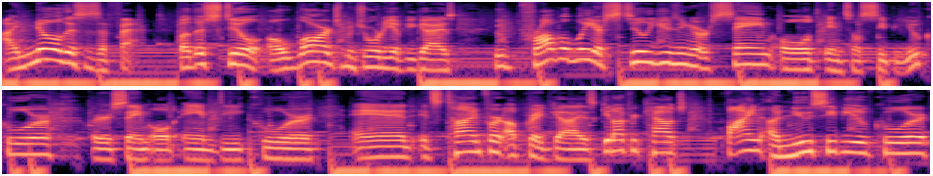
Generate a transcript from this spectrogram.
I know this is a fact, but there's still a large majority of you guys who probably are still using your same old Intel CPU cooler or your same old AMD cooler and it's time for an upgrade guys. Get off your couch, find a new CPU cooler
